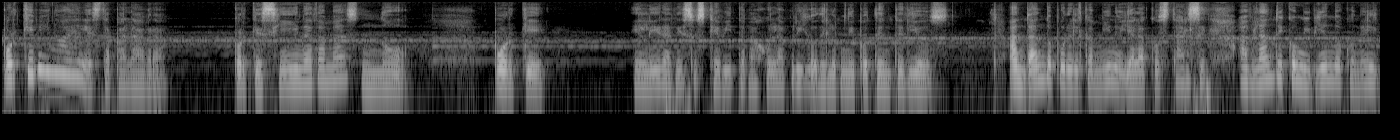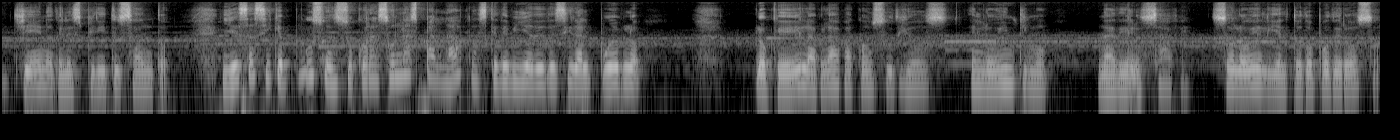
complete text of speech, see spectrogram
¿Por qué vino a él esta palabra? ¿Porque sí nada más? No, porque él era de esos que habita bajo el abrigo del omnipotente Dios, andando por el camino y al acostarse, hablando y conviviendo con él lleno del Espíritu Santo y es así que puso en su corazón las palabras que debía de decir al pueblo. Lo que él hablaba con su Dios en lo íntimo, nadie lo sabe, solo él y el Todopoderoso.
